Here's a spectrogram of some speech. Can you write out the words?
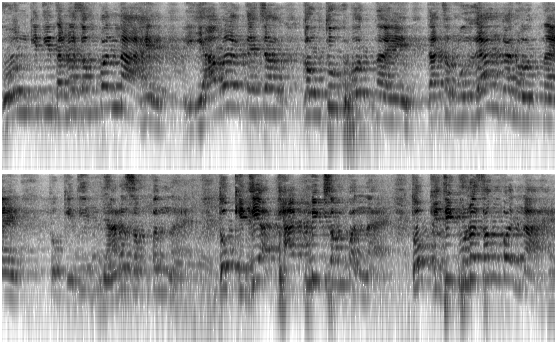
कोण किती धनसंपन्न आहे यावर त्याचं कौतुक होत नाही त्याचं मूल्यांकन होत नाही. तो किती ज्ञानसंपन्न आहे तो किती आध्यात्मिक संपन्न आहे तो किती गुणसंपन्न आहे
